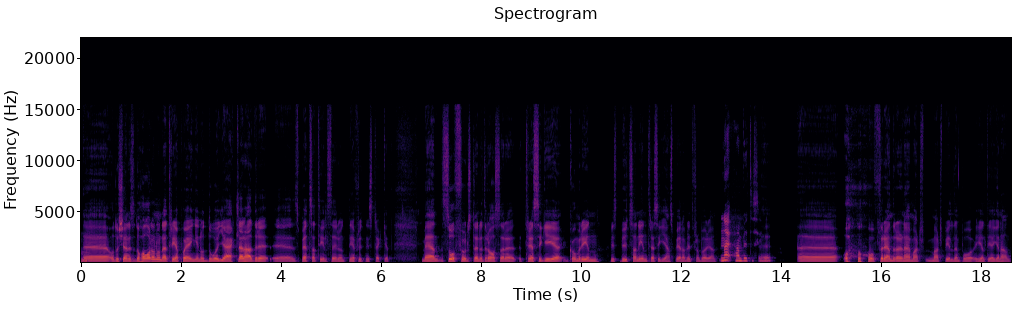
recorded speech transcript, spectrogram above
Mm. Eh, och då kändes det, då har de de där tre poängen och då jäklar hade det eh, spetsat till sig runt nedflyttningsstrecket. Men så fullständigt rasade. Trezeguet kommer in. Visst byts han in, Trezeguet? Han spelar väl inte från början? Nej, han byttes in. Eh, och, och förändrar den här match, matchbilden på helt egen hand.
